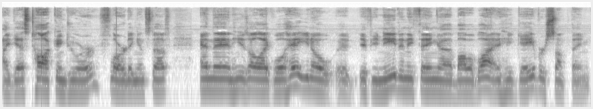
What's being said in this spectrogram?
I guess, talking to her, flirting and stuff. And then he's all like, well, hey, you know, if you need anything, uh, blah, blah, blah. And he gave her something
